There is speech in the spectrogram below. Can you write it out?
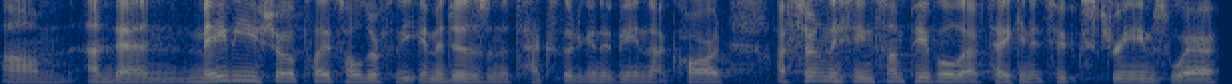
um, and then maybe you show a placeholder for the images and the text that are going to be in that card. I've certainly seen some people that have taken it to extremes where,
